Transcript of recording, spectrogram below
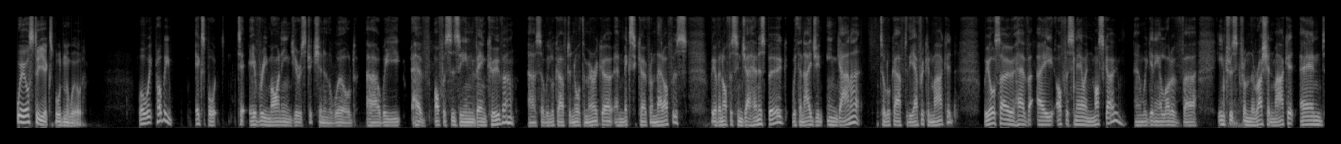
Where else do you export in the world? Well, we probably export to every mining jurisdiction in the world. Uh, we have offices in Vancouver, uh, so we look after North America and Mexico from that office. We have an office in Johannesburg with an agent in Ghana to look after the African market. We also have a office now in Moscow, and we're getting a lot of uh, interest from the Russian market, and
